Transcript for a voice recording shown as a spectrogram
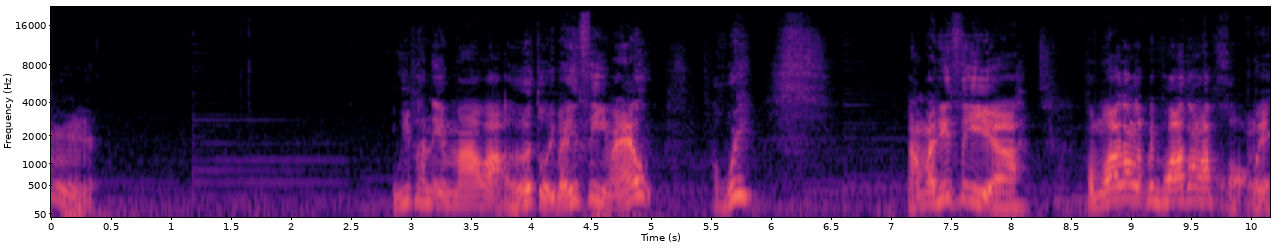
งอุ้ยพันเอ็มมาว่ะเออตัวดีใบที่สี่มาแล้วโอ้ยหลังใบที่สี่เหรอะผมว่าเราต้องเป็นเพราะเราต้องรับของเว้ย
